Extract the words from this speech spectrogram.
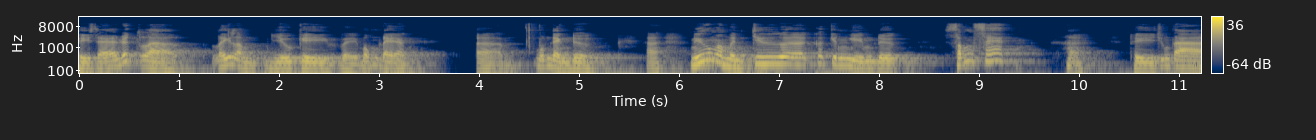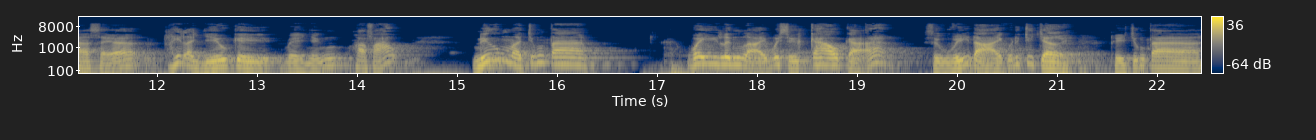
thì sẽ rất là lấy làm diệu kỳ về bóng đèn à, bóng đèn đường. À, nếu mà mình chưa có kinh nghiệm được sấm xét thì chúng ta sẽ thấy là diệu kỳ về những hoa pháo. Nếu mà chúng ta quay lưng lại với sự cao cả sự vĩ đại của đức chúa trời thì chúng ta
